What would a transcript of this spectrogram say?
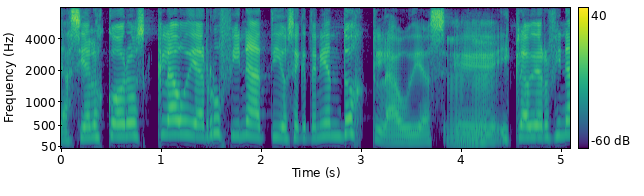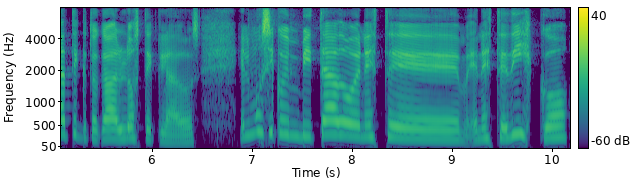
hacía los coros. Claudia Rufinati, o sea que tenían dos Claudias. eh, y Claudia Rufinati que tocaba los teclados. El músico invitado en este, en este disco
